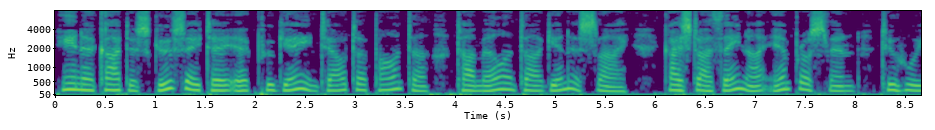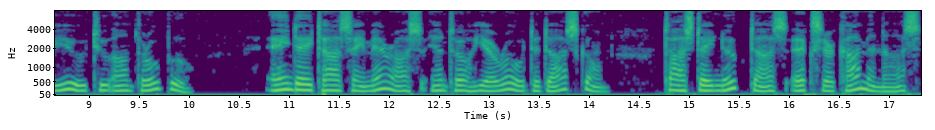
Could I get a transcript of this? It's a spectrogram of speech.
hina katas gusete ek pugain tauta panta ta melanta genesai, kai stathena emprosfen tu huiu tu anthropu. Ende tas emeras ento hiero didaskon, tas de nuptas exercamenas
